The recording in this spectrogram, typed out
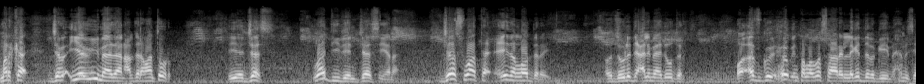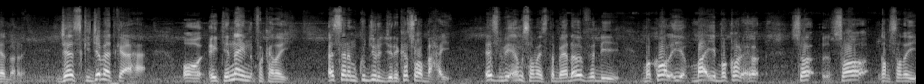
marka iyay u yimaadaan cabdiraxmaan tuur iyo jes waa diideen jes iyana. Jes waa ta ciidan loo diray oo dowladda cali mahdi u dirtay oo afgoy xoog inta looga saaray laga dabageyey maxamed siyaad barre. Jeeskii jabhadka ahaa oo eighty nine fakaday snm ku jiri jiray ka soo baxay s b m samaysta beedhabo fadhiyey bakool iyo baa iyo bakool soo qabsaday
